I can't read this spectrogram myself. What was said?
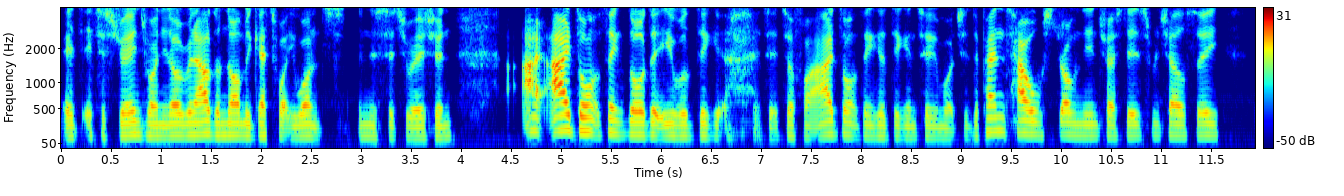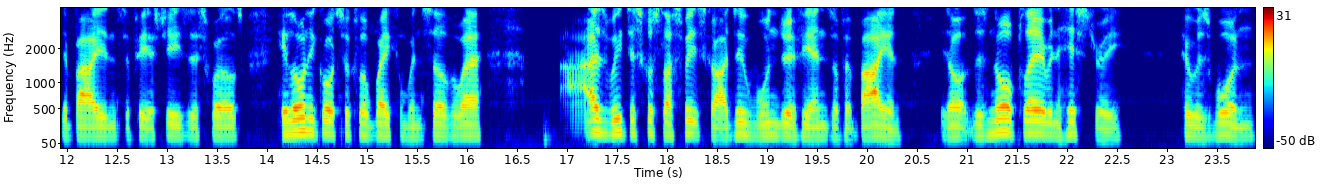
it's it's a strange one, you know. Ronaldo normally gets what he wants in this situation. I, I don't think though that he will dig it. It's a tough one. I don't think he'll dig in too much. It depends how strong the interest is from Chelsea, the Bayerns, the PSGs this world. He'll only go to a club where he can win silverware. As we discussed last week, Scott, I do wonder if he ends up at Bayern. You know, there's no player in history who has won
